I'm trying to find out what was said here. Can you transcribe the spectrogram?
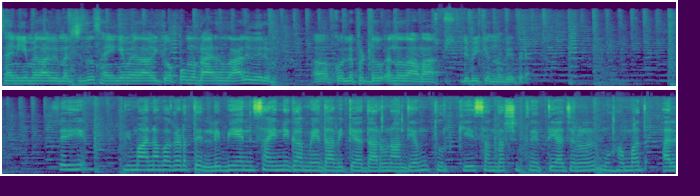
സൈനിക മേധാവി മരിച്ചത്. സൈനിക മേധാവിക്കൊപ്പം ഉണ്ടായിരുന്ന നാലുപേരും പേരും കൊല്ലപ്പെട്ടു എന്നതാണ് ലഭിക്കുന്ന വിവരം. ശരി. വിമാനാപകടത്തിൽ ലിബിയൻ സൈനിക മേധാവിക്ക് ദാരുണാന്ത്യം. തുർക്കി സന്ദർശനത്തിനെത്തിയ general Muhammad al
